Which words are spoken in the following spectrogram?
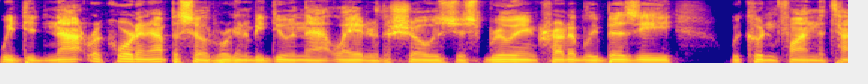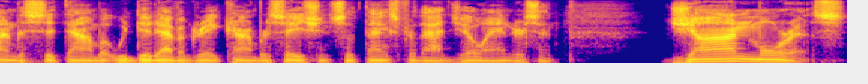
we did not record an episode. We're going to be doing that later. The show is just really incredibly busy we couldn't find the time to sit down, but we did have a great conversation. So thanks for that, Joe Anderson. John Morris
